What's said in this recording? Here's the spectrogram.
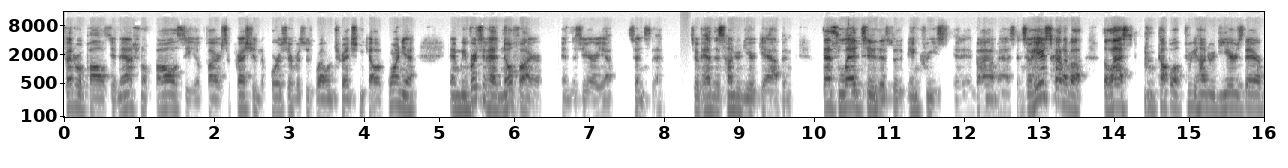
federal policy, a national policy of fire suppression. The Forest Service was well entrenched in California, and we virtually had no fire in this area since then. So we've had this 100 year gap. And that's led to this sort of increase in, in biomass. And so here's kind of a the last couple of 300 years there.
